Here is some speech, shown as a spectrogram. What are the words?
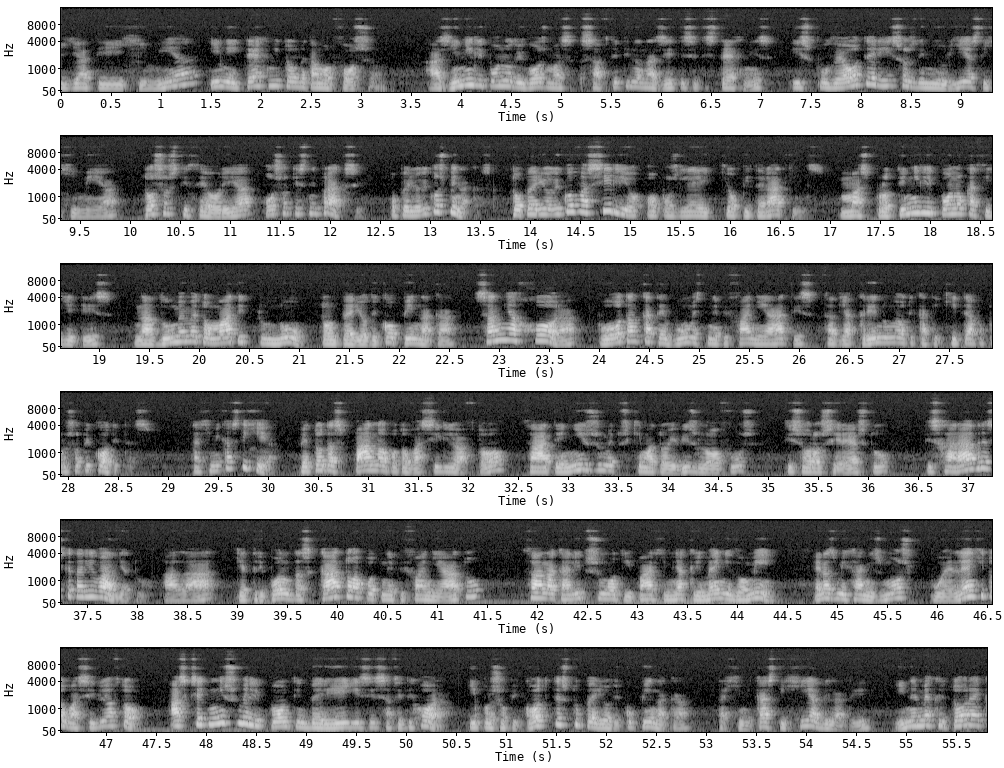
γιατί η χημεία είναι η τέχνη των μεταμορφώσεων. Ας γίνει λοιπόν ο οδηγός μας σε αυτή την αναζήτηση της τέχνης η σπουδαιότερη ίσως δημιουργία στη χημεία, τόσο στη θεωρία όσο και στην πράξη. Ο περιοδικός πίνακας. Το περιοδικό βασίλειο, όπως λέει και ο Πίτερ Άτκινς, μας προτείνει λοιπόν ο καθηγητής να δούμε με το μάτι του νου τον περιοδικό πίνακα σαν μια χώρα που όταν κατεβούμε στην επιφάνειά της θα διακρίνουμε ότι κατοικείται από προσωπικότητες. Τα χημικά στοιχεία. Πετώντας πάνω από το βασίλειο αυτό θα ατενίζουμε τους κυματοειδείς λόφους, τις οροσυρές του, τις χαράδρες και τα λιβάδια του, αλλά και τρυπώνοντας κάτω από την επιφάνειά του θα ανακαλύψουμε ότι υπάρχει μια κρυμμένη δομή, ένας μηχανισμός που ελέγχει το βασίλειο αυτό. Ας ξεκινήσουμε λοιπόν την περιήγηση σε αυτή τη χώρα. Οι προσωπικότητες του περιοδικού πίνακα, τα χημικά στοιχεία δηλαδή, είναι μέχρι τώρα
